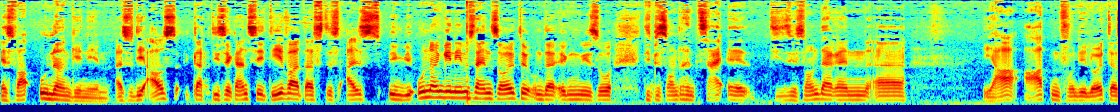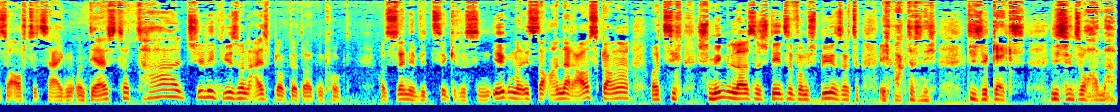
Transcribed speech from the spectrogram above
es war unangenehm. Also die Aus, ich glaube, diese ganze Idee war, dass das alles irgendwie unangenehm sein sollte, um da irgendwie so die besonderen, Ze äh, die besonderen äh, ja, Arten von die Leute also aufzuzeigen. Und der ist total chillig wie so ein Eisblock, der dort guckt. Hat seine Witze gerissen. Irgendwann ist der andere rausgegangen, hat sich schminken lassen, steht so vom Spiegel und sagt so, ich pack das nicht. Diese Gags, die sind so Hammer.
